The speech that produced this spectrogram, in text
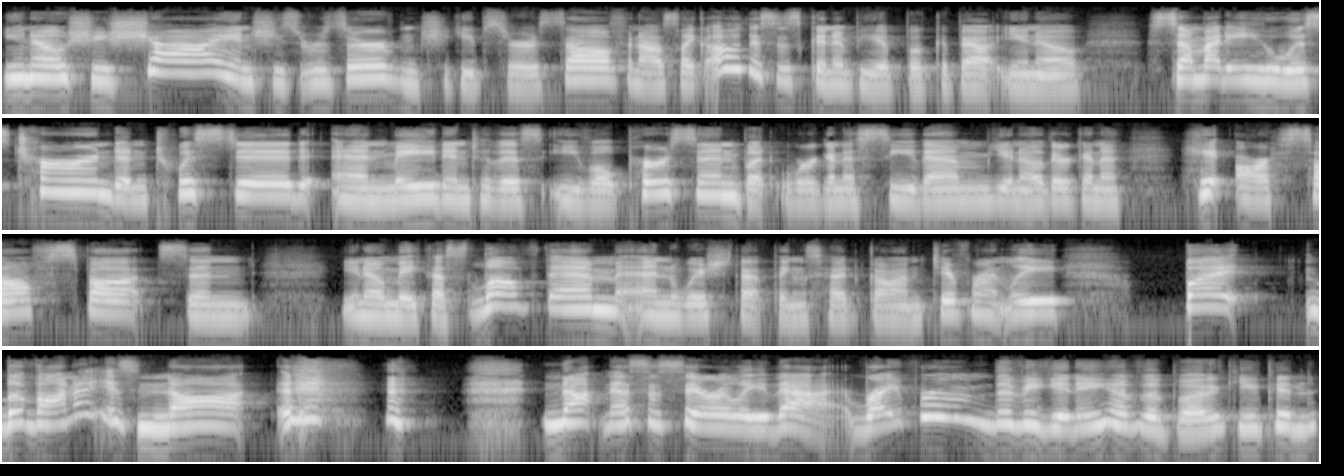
you know, she's shy and she's reserved and she keeps to herself. And I was like, oh, this is going to be a book about, you know, somebody who was turned and twisted and made into this evil person, but we're going to see them, you know, they're going to hit our soft spots and, you know, make us love them and wish that things had gone differently. But Levana is not. not necessarily that. Right from the beginning of the book, you can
